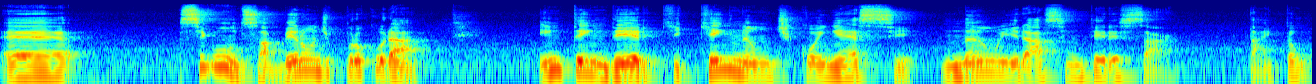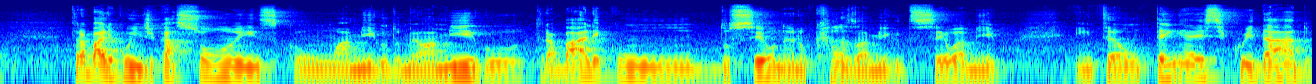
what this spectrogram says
É, segundo, saber onde procurar. Entender que quem não te conhece não irá se interessar. Tá? Então, trabalhe com indicações, com um amigo do meu amigo, trabalhe com do seu, né, no caso, amigo do seu amigo. Então, tenha esse cuidado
